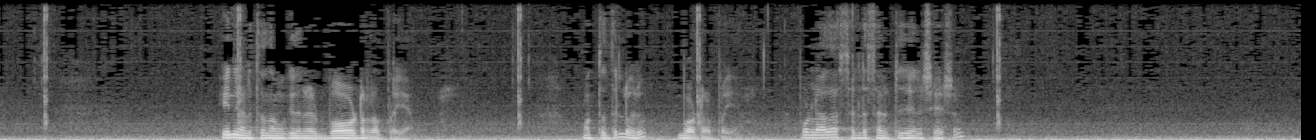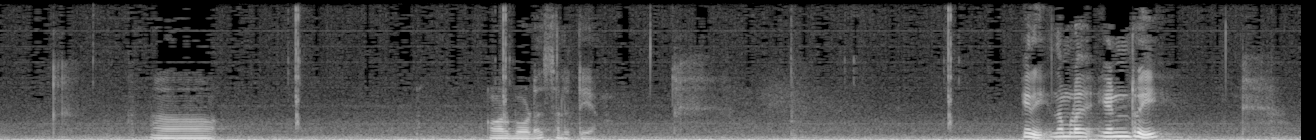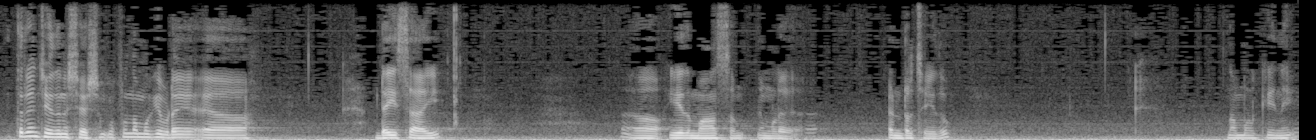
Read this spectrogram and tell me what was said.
ഇനി അടുത്ത് നമുക്ക് ഇതിനൊരു ബോർഡർ അപ്ലൈ ചെയ്യാം. മൊത്തത്തിൽ ഒരു ബോർഡർ അപ്ലൈ ചെയ്യാം. അപ്പോൾ അത് ആ സെല്ല് സെലക്ട് ചെയ്തതിന് ശേഷം ഓൾ ബോർഡ് സെലക്ട് ചെയ്യാം. ഇനി നമ്മൾ എൻട്രി ഇത്രയും ചെയ്തതിന് ശേഷം അപ്പോൾ നമുക്കിവിടെ ഡേയ്സായി ഏത് മാസം നമ്മൾ എന്റർ ചെയ്തു. നമ്മൾക്കിനി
